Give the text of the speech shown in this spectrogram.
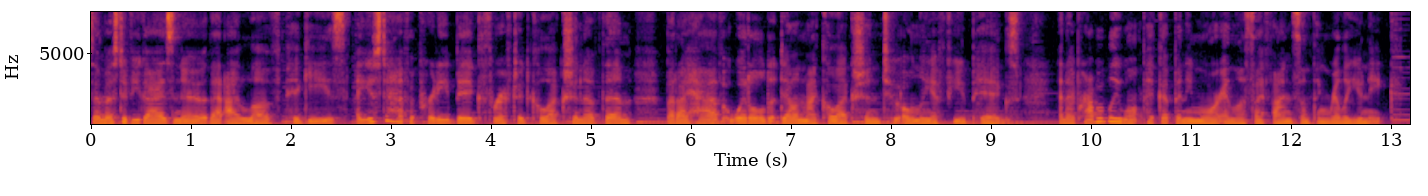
So, most of you guys know that I love piggies. I used to have a pretty big thrifted collection of them, but I have whittled down my collection to only a few pigs, and I probably won't pick up any more unless I find something really unique.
